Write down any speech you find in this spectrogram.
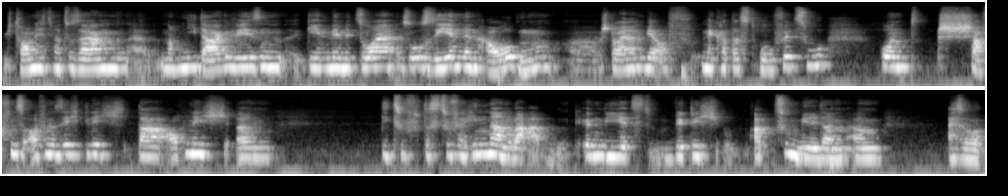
ich traue mich jetzt mal zu sagen, äh, noch nie da gewesen, gehen wir mit so, so sehenden Augen, äh, steuern wir auf eine Katastrophe zu und schaffen es offensichtlich da auch nicht, ähm, die zu, das zu verhindern oder irgendwie jetzt wirklich abzumildern. Ähm, also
